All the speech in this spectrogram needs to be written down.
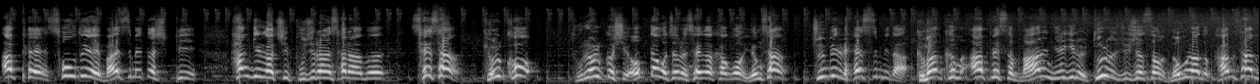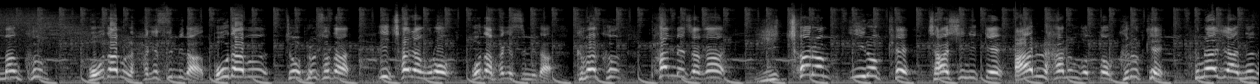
앞에 소두에 말씀했다시피 한결같이 부지런한 사람은 세상 결코 두려울 것이 없다고 저는 생각하고 영상 준비를 했습니다. 그만큼 앞에서 많은 얘기를 들어주셔서 너무나도 감사한 만큼 보답을 하겠습니다. 보답은 저 별소다 이 차량으로 보답하겠습니다. 그만큼 판매자가 이처럼 이렇게 자신있게 말을 하는 것도 그렇게 흔하지 않는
